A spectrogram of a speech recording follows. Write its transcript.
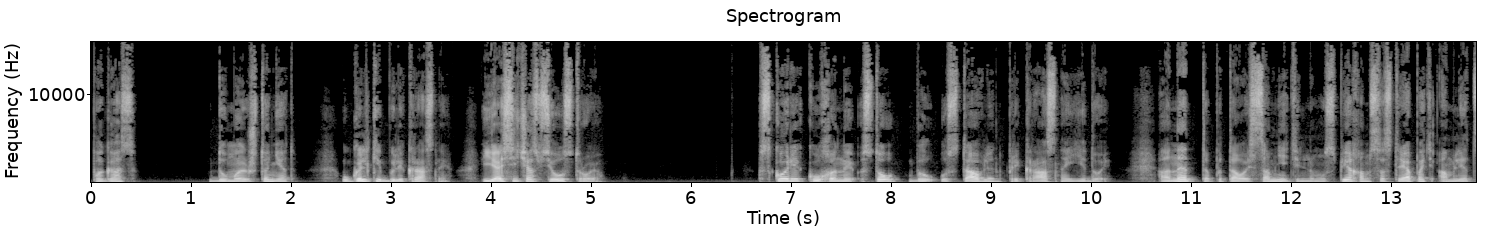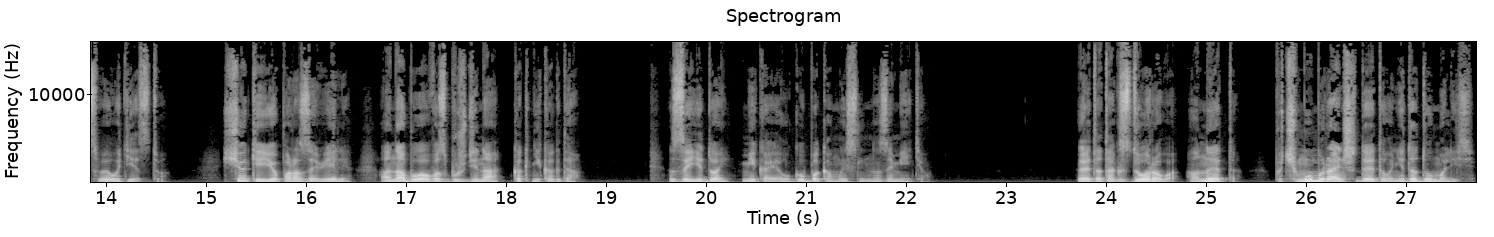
погас?» «Думаю, что нет. Угольки были красные. Я сейчас все устрою». Вскоре кухонный стол был уставлен прекрасной едой. Анетта пыталась сомнительным успехом состряпать омлет своего детства. Щеки ее порозовели, она была возбуждена, как никогда. За едой Микаэл глубокомысленно заметил. «Это так здорово, Анетта! Почему мы раньше до этого не додумались?»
